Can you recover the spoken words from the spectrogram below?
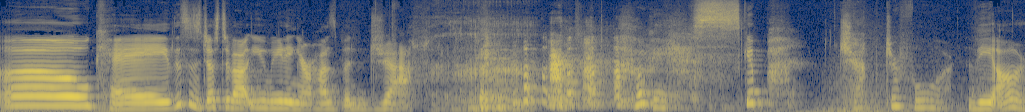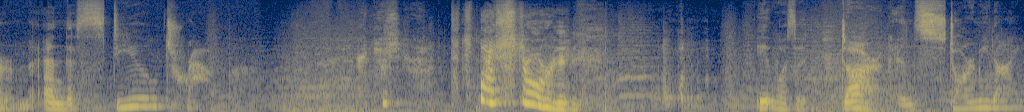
Okay, this is just about you meeting your husband, Jeff. okay, skip chapter four The Arm and the Steel Trap. That's my story. It was a dark and stormy night.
